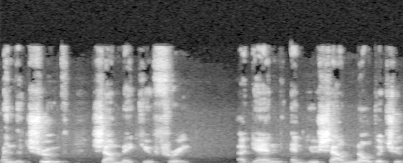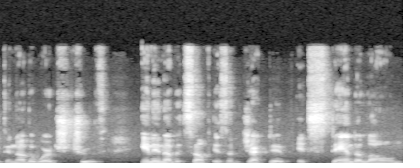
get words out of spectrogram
and the truth shall make you free again, and you shall know the truth. In other words, truth in and of itself is objective, it's standalone,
